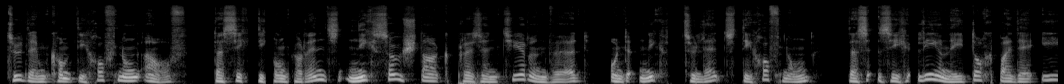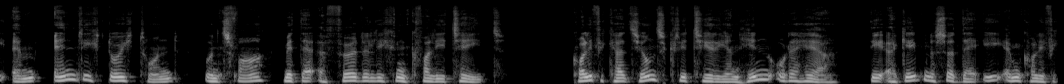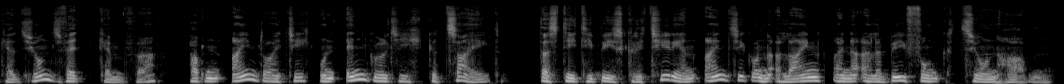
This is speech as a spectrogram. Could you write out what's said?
Zudem kommt die Hoffnung auf, dass sich die Konkurrenz nicht so stark präsentieren wird und nicht zuletzt die Hoffnung, dass sich Leonie doch bei der EM endlich durchtun, und zwar mit der erforderlichen Qualität. Qualifikationskriterien hin oder her, die Ergebnisse der EM-Qualifikationswettkämpfe haben eindeutig und endgültig gezeigt, dass DTBs Kriterien einzig und allein eine Alibi-Funktion haben.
